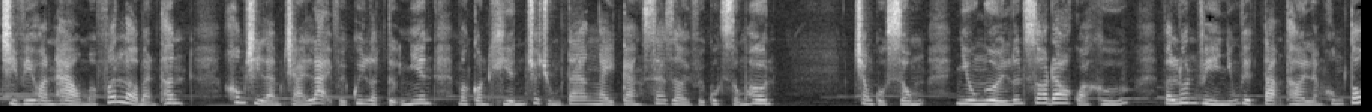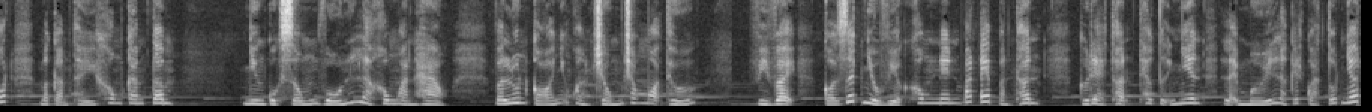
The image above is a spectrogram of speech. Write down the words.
Chỉ vì hoàn hảo mà phớt lờ bản thân, không chỉ làm trái lại với quy luật tự nhiên mà còn khiến cho chúng ta ngày càng xa rời với cuộc sống hơn. Trong cuộc sống, nhiều người luôn so đo quá khứ và luôn vì những việc tạm thời làm không tốt mà cảm thấy không cam tâm. Nhưng cuộc sống vốn là không hoàn hảo và luôn có những khoảng trống trong mọi thứ. Vì vậy, có rất nhiều việc không nên bắt ép bản thân, cứ để thuận theo tự nhiên lại mới là kết quả tốt nhất.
